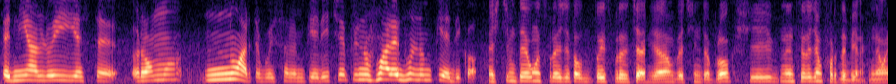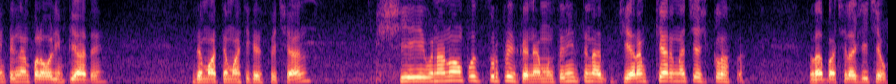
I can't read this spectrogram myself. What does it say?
etnia lui este romă nu ar trebui să-l împiedice, prin urmare nu-l împiedică. Ne știm de 11 sau 12 ani, eram vecini de bloc și ne înțelegem foarte bine. Ne mai întâlneam pe la olimpiade, de matematică în special, Și un an am fost surprins că ne-am întâlnit, în, a- eram chiar în aceeași clasă, la același liceu.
